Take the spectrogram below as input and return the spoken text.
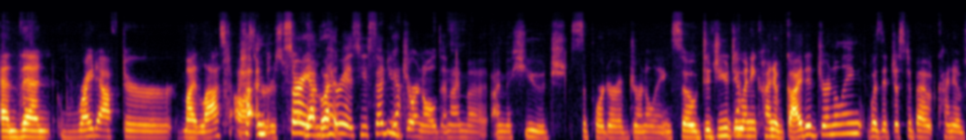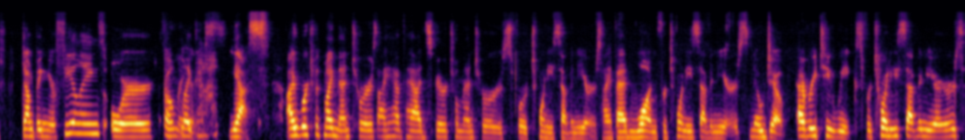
And then right after my last Oscars, I'm, sorry, yeah, I'm curious. You said you yeah. journaled, and I'm a I'm a huge supporter of journaling. So, did you do yeah. any kind of guided journaling? Was it just about kind of dumping your feelings, or oh my like goodness. yes, I worked with my mentors. I have had spiritual mentors for 27 years. I've had one for 27 years. No joke. Every two weeks for 27 years.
